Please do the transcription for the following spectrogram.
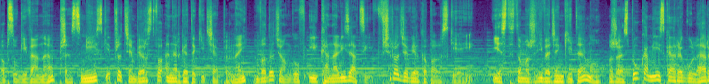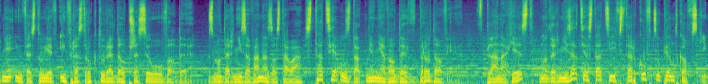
obsługiwana przez Miejskie Przedsiębiorstwo Energetyki Cieplnej, Wodociągów i Kanalizacji w Środzie Wielkopolskiej. Jest to możliwe dzięki temu, że spółka miejska regularnie inwestuje w infrastrukturę do przesyłu wody. Zmodernizowana została stacja uzdatniania wody w Brodowie. W planach jest modernizacja stacji w Starkówcu Piątkowskim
